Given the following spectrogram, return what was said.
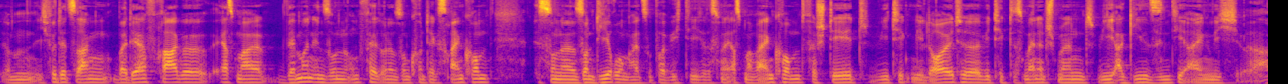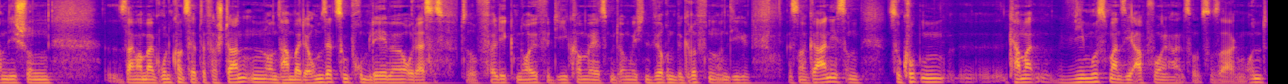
ähm, ich würde jetzt sagen, bei der Frage erstmal, wenn man in so ein Umfeld oder so einen Kontext reinkommt, ist so eine Sondierung halt super wichtig, dass man erstmal reinkommt, versteht, wie ticken die Leute, wie tickt das Management, wie agil sind die eigentlich, haben die schon sagen wir mal, Grundkonzepte verstanden und haben bei der Umsetzung Probleme oder ist es so völlig neu für die, kommen wir jetzt mit irgendwelchen wirren Begriffen und die wissen noch gar nichts, um zu gucken, kann man, wie muss man sie abholen halt sozusagen. Und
